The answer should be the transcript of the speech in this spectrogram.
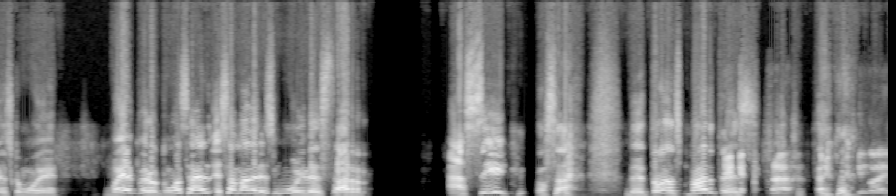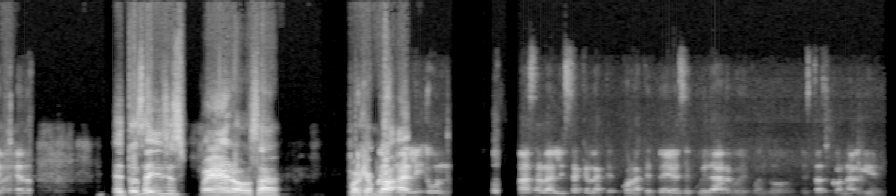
es como de, güey, pero ¿cómo sabes? Esa madre es muy de estar así, o sea, de todas partes. Entonces ahí dices, bueno, o sea, por ejemplo... Un, más a la lista que la con la que te debes de cuidar, güey, cuando estás con alguien.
